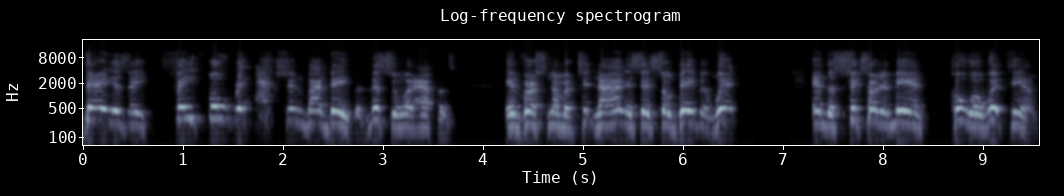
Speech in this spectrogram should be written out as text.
There is a faithful reaction by David. Listen what happens in verse number t- nine. It says, So David went and the 600 men who were with him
